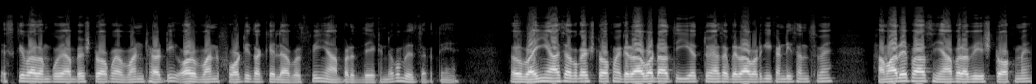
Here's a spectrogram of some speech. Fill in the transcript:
इसके बाद हमको यहाँ पर स्टॉक में वन थर्टी और वन फोर्टी तक के लेवल्स भी यहाँ पर देखने को मिल सकते हैं। और वहीं यहाँ से अगर स्टॉक में गिरावट आती है तो यहाँ से गिरावट की कंडीशंस में हमारे पास यहाँ पर अभी स्टॉक में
